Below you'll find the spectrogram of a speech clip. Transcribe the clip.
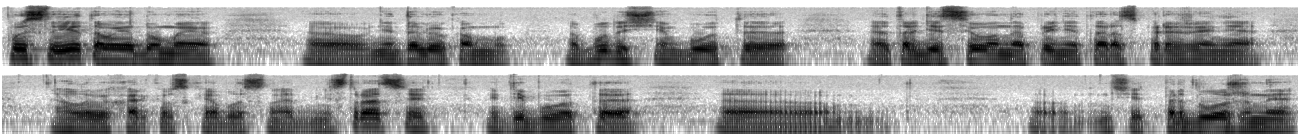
После этого, я думаю, в недалеком будущем будет э, традиционно принято распоряжение главы Харьковской областной администрации, где будут э, э, значит, предложены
